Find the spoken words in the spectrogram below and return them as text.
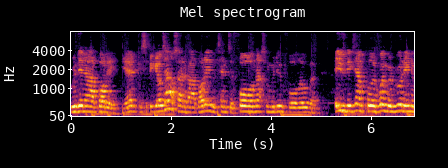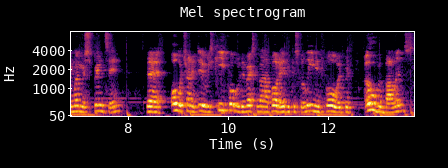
within our body, yeah? Because if it goes outside of our body, we tend to fall and that's when we do fall over. I use an example of when we're running and when we're sprinting, that all we're trying to do is keep up with the rest of our body because we're leaning forward, we're overbalanced,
